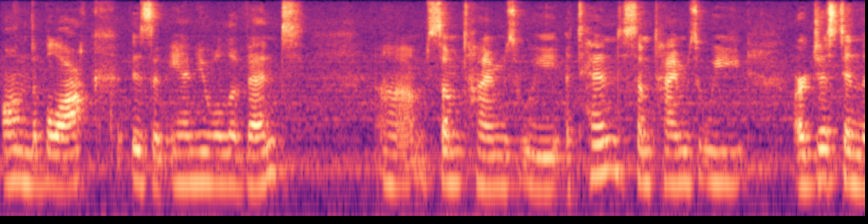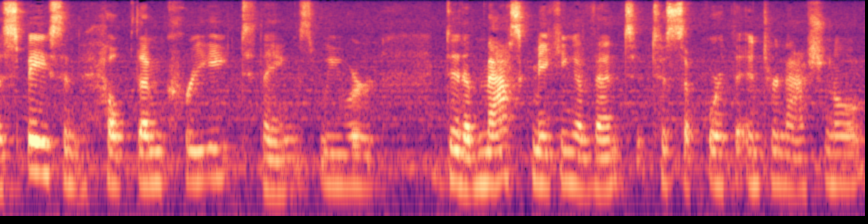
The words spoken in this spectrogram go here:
on the block is an annual event. Um, sometimes we attend. Sometimes we are just in the space and help them create things. We were did a mask making event to support the international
